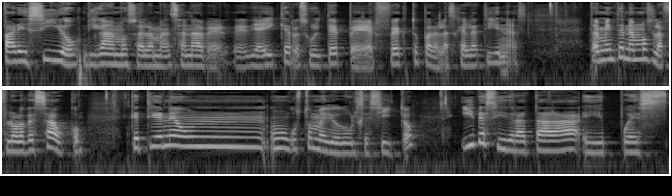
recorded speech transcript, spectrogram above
parecido, digamos, a la manzana verde, de ahí que resulte perfecto para las gelatinas. También tenemos la flor de sauco, que tiene un, gusto medio dulcecito y deshidratada, eh, pues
